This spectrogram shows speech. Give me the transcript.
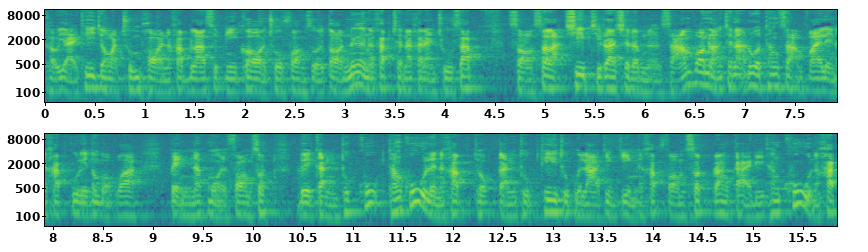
เขาใหญ่ที่จังหวัดชุมพรนะครับล่าสุดนี้ก็โชว์ฟอร์มสวยต่อเนื่องนะครับชนะคะแนนชูทรัพย์สอสละชีพที่ราชดำเนินสามฟอร์มหลังชนะรวดทั้งสามไฟเลยนะครับคู่นี้ต้องบอกว่าเป็นนักมวยฟอร์มสดด้วยกันทุกคู่ทั้งคู่เลยนะครับชกกันถูกที่ถูกเวลาจริงๆนะครับฟอร์มสดร่างกายดีทั้งคู่นะครับ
